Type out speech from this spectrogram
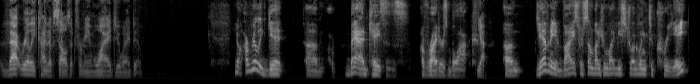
that really kind of sells it for me and why I do what I do. You know, I really get um, bad cases of writer's block. Yeah. Um, do you have any advice for somebody who might be struggling to create,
